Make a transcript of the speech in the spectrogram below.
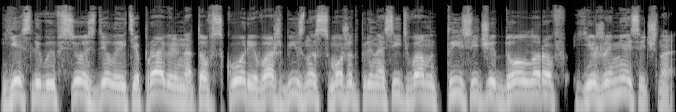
Если вы все сделаете правильно, то вскоре ваш бизнес сможет приносить вам тысячи долларов ежемесячно.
